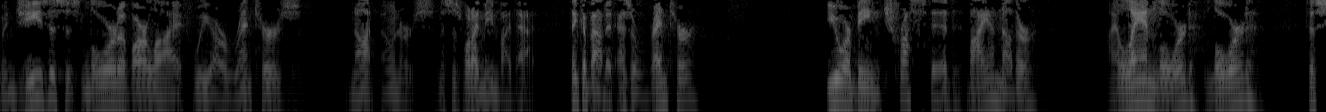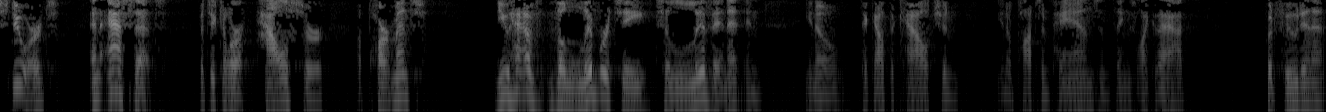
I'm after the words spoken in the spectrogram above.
When Jesus is Lord of our life, we are renters, not owners. This is what I mean by that. Think about it. As a renter, you are being trusted by another, by a landlord, Lord, to steward an asset, particular house or apartment. You have the liberty to live in it and, you know, pick out the couch and, you know, pots and pans and things like that, put food in it.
